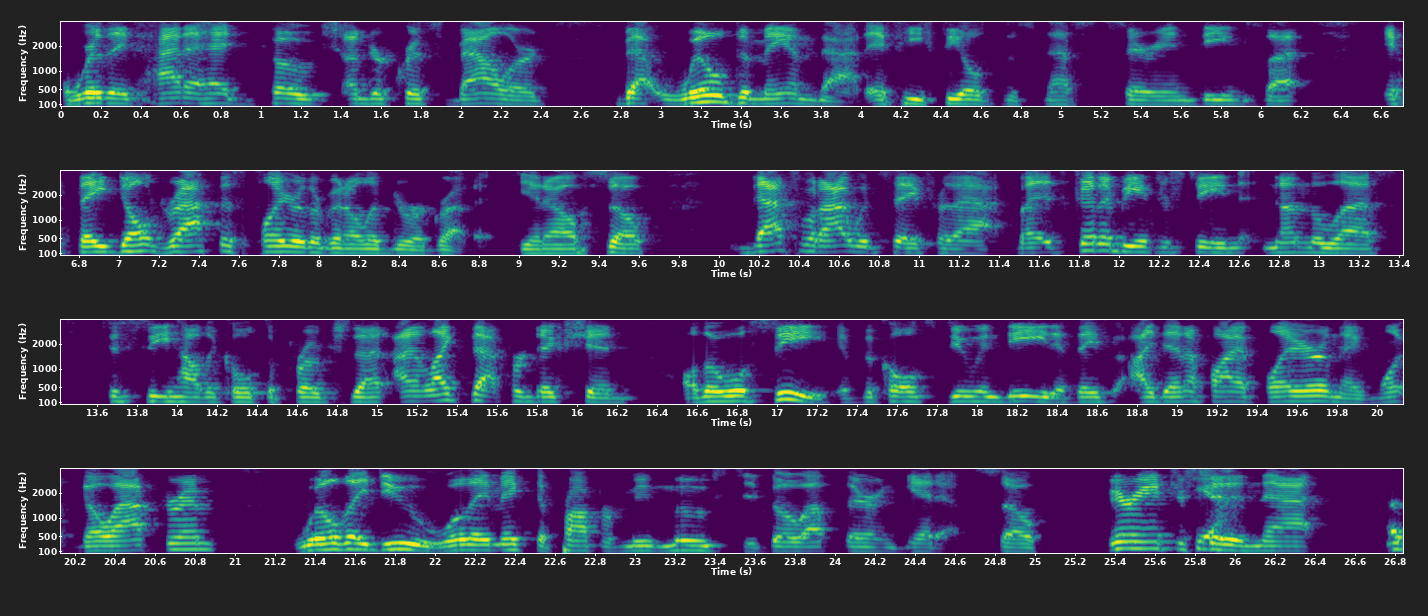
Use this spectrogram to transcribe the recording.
where they've had a head coach under Chris Ballard that will demand that if he feels it's necessary and deems that if they don't draft this player, they're going to live to regret it. You know, so that's what I would say for that. But it's going to be interesting nonetheless to see how the Colts approach that. I like that prediction, although we'll see if the Colts do indeed. If they identify a player and they want go after him, will they do? Will they make the proper moves to go up there and get him? So very interested yeah. in that. Uh,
